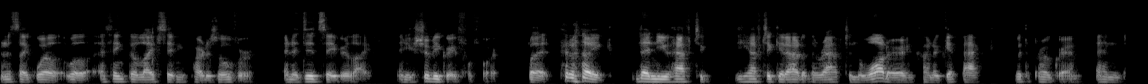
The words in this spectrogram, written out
And it's like, well, well, I think the life saving part is over, and it did save your life, and you should be grateful for it. But like, then you have to you have to get out of the raft in the water and kind of get back with the program. And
